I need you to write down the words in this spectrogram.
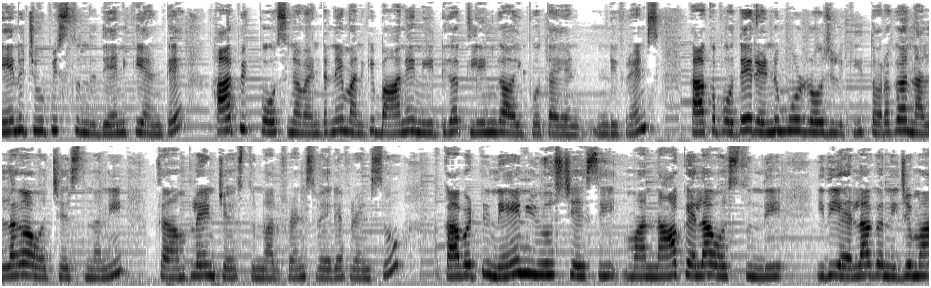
నేను చూపిస్తుంది దేనికి అంటే హార్పిక్ పోసిన వెంటనే మనకి బాగానే నీట్గా క్లీన్గా అయిపోతాయండి ఫ్రెండ్స్. కాకపోతే రెండు మూడు రోజులకి త్వరగా నల్లగా వచ్చేస్తుందని కంప్లైంట్ చేస్తున్నారు ఫ్రెండ్స్ వేరే ఫ్రెండ్స్. కాబట్టి నేను యూస్ చేసి మా నాకు ఎలా వస్తుంది ఇది ఎలాగ నిజమా?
